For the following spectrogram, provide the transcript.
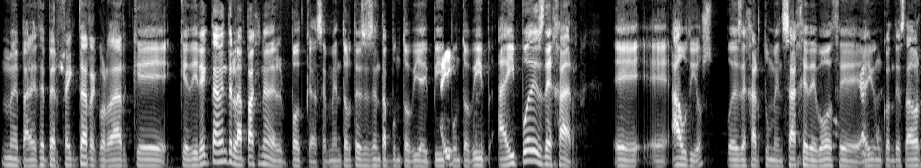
Me parece perfecta. Recordar que, que directamente en la página del podcast, en mentor360.vip.vip, ahí puedes dejar eh, eh, audios, puedes dejar tu mensaje de voz, eh, hay un contestador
